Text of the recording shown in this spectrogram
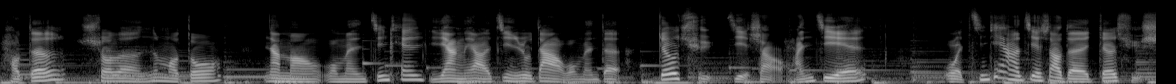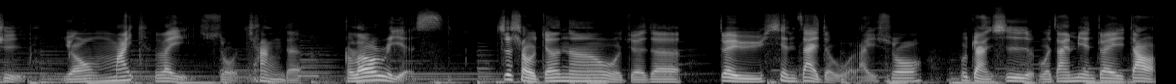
好的，说了那么多，那么我们今天一样要进入到我们的。歌曲介绍环节，我今天要介绍的歌曲是由 Mike Lee 所唱的《Glorious》。这首歌呢，我觉得对于现在的我来说，不管是我在面对到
